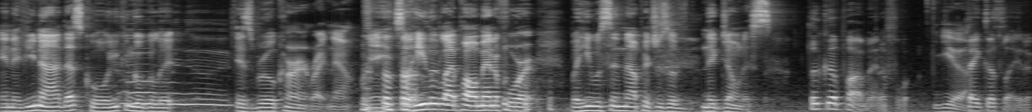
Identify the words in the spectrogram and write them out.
and if you're not that's cool. You can google Oh it it's real current right now. And so he looked like paul manafort but he was sending out pictures of nick jonas. Look up Paul Manafort. yeah. Thank us later.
